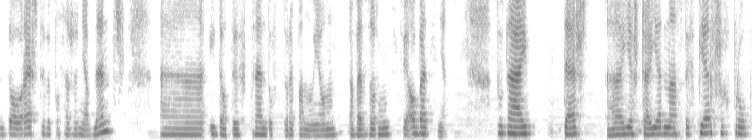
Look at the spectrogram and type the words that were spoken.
do reszty wyposażenia wnętrz e, i do tych trendów, które panują we wzornictwie obecnie. Tutaj też jeszcze jedna z tych pierwszych prób.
